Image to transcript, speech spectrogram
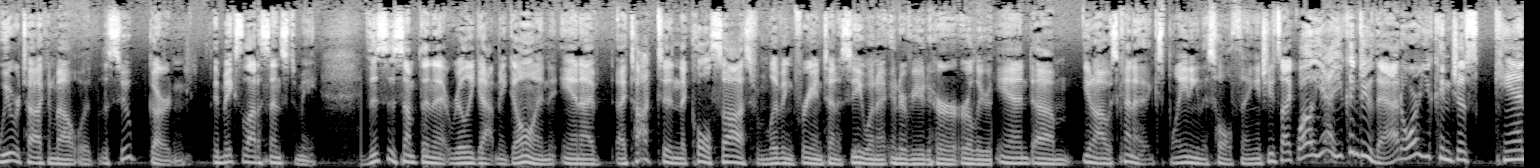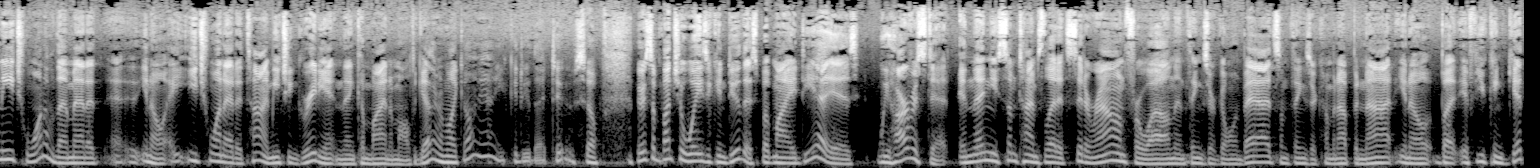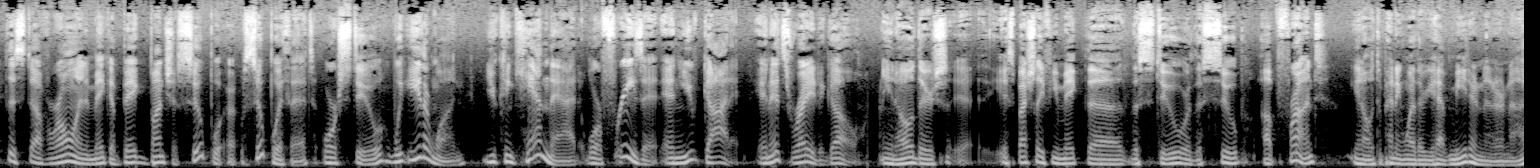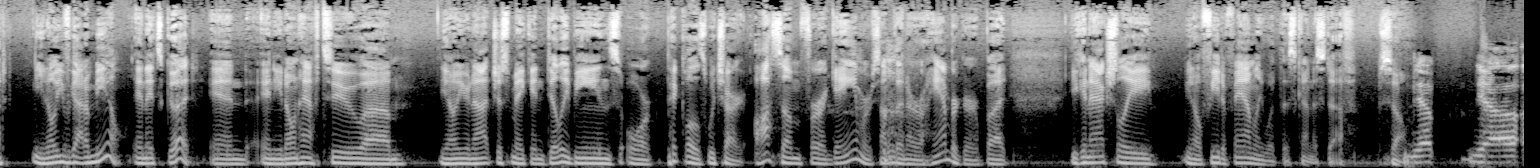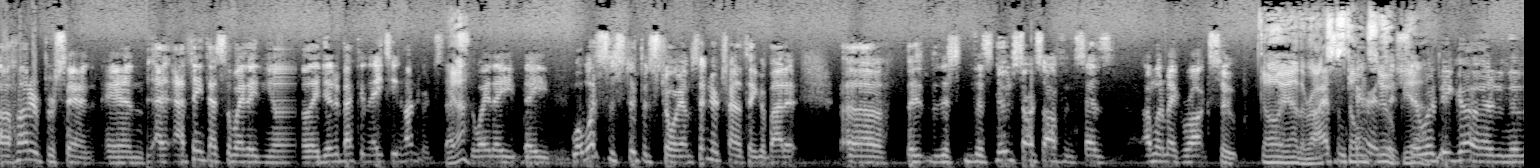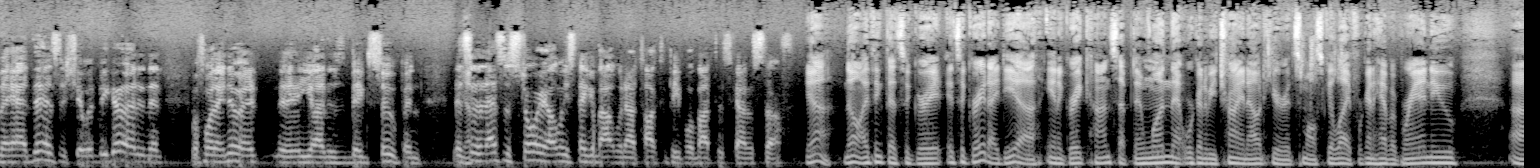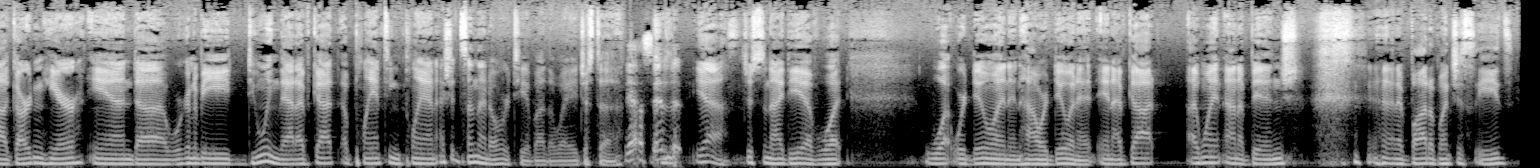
we were talking about with the soup garden. It makes a lot of sense to me. This is something that really got me going. And I I talked to Nicole Sauce from Living Free in Tennessee when I interviewed her earlier. And, um, you know, I was kind of explaining this whole thing. And she's like, well, yeah, you can do that. Or you can just can each one of them at a, you know, each one at a time, each ingredient, and then combine them all together. I'm like, oh, yeah, you could do that too. So there's a bunch of ways you can do this. But my idea is we harvest it and then you sometimes let it sit around for a while and then things are going bad. Some things are coming up and not, you know, but if you can get this stuff rolling and make a big bunch of soup, soup with it or stew, either one, you can can that or freeze it and you've got it and it's ready to go. You know, there's especially if you make the the stew or the soup up front, you know, depending whether you have meat in it or not, you know, you've got a meal and it's good and and you don't have to um, you know, you're not just making dilly beans or pickles, which are awesome for a game or something or a hamburger, but you can actually, you know, feed a family with this kind of stuff. So, yep. Yeah, a hundred percent, and I, I, think that's the way they, you know, they did it back in the 1800s. That's yeah. the way they, they. Well, what's the stupid story? I'm sitting here trying to think about it. Uh, this this dude starts off and says, "I'm going to make rock soup." Oh yeah, the rock stone soup. It yeah, would be good, and then they had this, and shit would be good, and then before they knew it, you had this big soup, and yep. that's the story I always think about when I talk to people about this kind of stuff. Yeah, no, I think that's a great, it's a great idea and a great concept, and one that we're going to be trying out here at Small Scale Life. We're going to have a brand new uh, garden here, and uh, we're going to be doing that. I've got a planting plan. I should send that over to you, by the way. Just a yeah, send just, it. Yeah, just an idea of what what we're doing and how we're doing it, and I've got. I went on a binge and I bought a bunch of seeds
